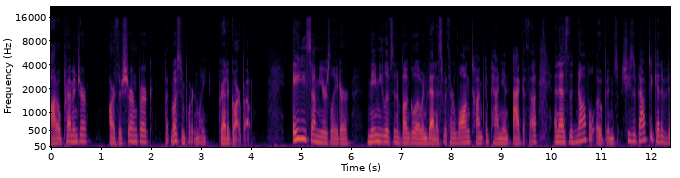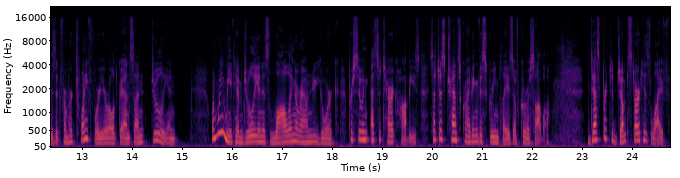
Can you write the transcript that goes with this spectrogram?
Otto Preminger, Arthur Schoenberg, but most importantly, Greta Garbo. 80 some years later, Mamie lives in a bungalow in Venice with her longtime companion, Agatha, and as the novel opens, she's about to get a visit from her 24 year old grandson, Julian. When we meet him, Julian is lolling around New York, pursuing esoteric hobbies, such as transcribing the screenplays of Kurosawa. Desperate to jumpstart his life,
